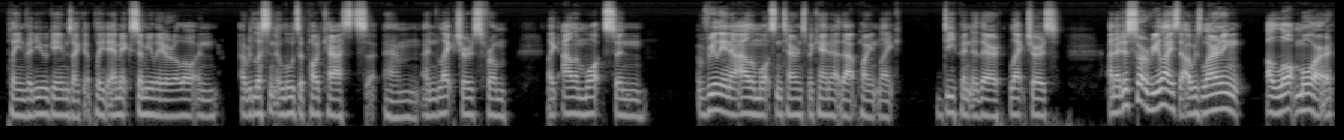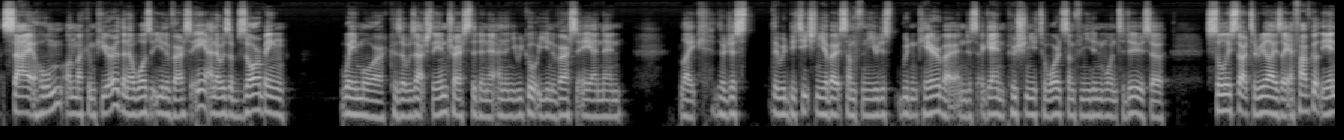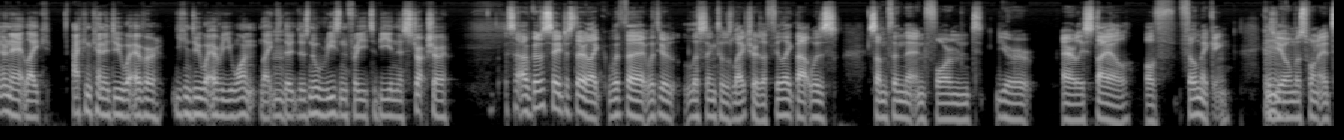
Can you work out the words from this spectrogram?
playing video games. Like I played MX Simulator a lot and I would listen to loads of podcasts um, and lectures from like Alan Watts and really into Alan Watts and Terence McKenna at that point, like deep into their lectures. And I just sort of realized that I was learning a lot more sat at home on my computer than I was at university, and I was absorbing way more because I was actually interested in it. And then you would go to university, and then like they're just they would be teaching you about something you just wouldn't care about, and just again pushing you towards something you didn't want to do. So slowly start to realize like if I've got the internet, like I can kind of do whatever you can do whatever you want. Like mm. there, there's no reason for you to be in this structure so I've got to say, just there, like with the with your listening to those lectures, I feel like that was something that informed your early style of filmmaking because mm. you almost wanted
